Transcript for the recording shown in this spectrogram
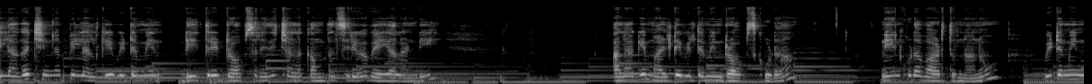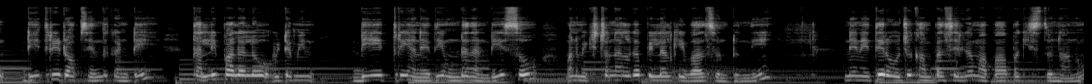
ఇలాగ చిన్న పిల్లలకి విటమిన్ డి త్రీ డ్రాప్స్ అనేది చాలా కంపల్సరీగా వేయాలండి. అలాగే మల్టీ విటమిన్ డ్రాప్స్ కూడా నేను కూడా వాడుతున్నాను. విటమిన్ డి త్రీ డ్రాప్స్ ఎందుకంటే తల్లిపాలలో విటమిన్ డి త్రీ అనేది ఉండదండి. సో మనం ఎక్స్టర్నల్గా పిల్లలకి ఇవ్వాల్సి ఉంటుంది. నేనైతే రోజు కంపల్సరీగా మా పాపకి ఇస్తున్నాను.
